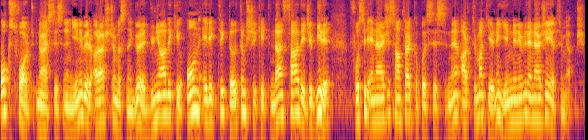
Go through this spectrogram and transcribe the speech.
Oxford Üniversitesi'nin yeni bir araştırmasına göre dünyadaki 10 elektrik dağıtım şirketinden sadece biri fosil enerji santral kapasitesini arttırmak yerine yenilenebilir enerjiye yatırım yapmış.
